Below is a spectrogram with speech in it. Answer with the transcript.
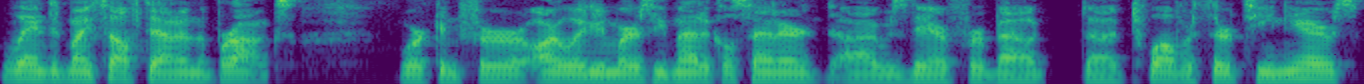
landed myself down in the Bronx, working for Our Lady of Mercy Medical Center. I was there for about uh, 12 or 13 years,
